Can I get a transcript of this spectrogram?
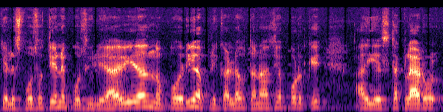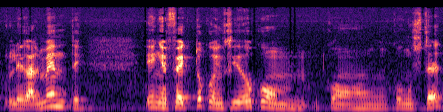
que el esposo tiene posibilidad de vida, no podría aplicar la eutanasia porque ahí está claro legalmente. En efecto, coincido con, con, con, usted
